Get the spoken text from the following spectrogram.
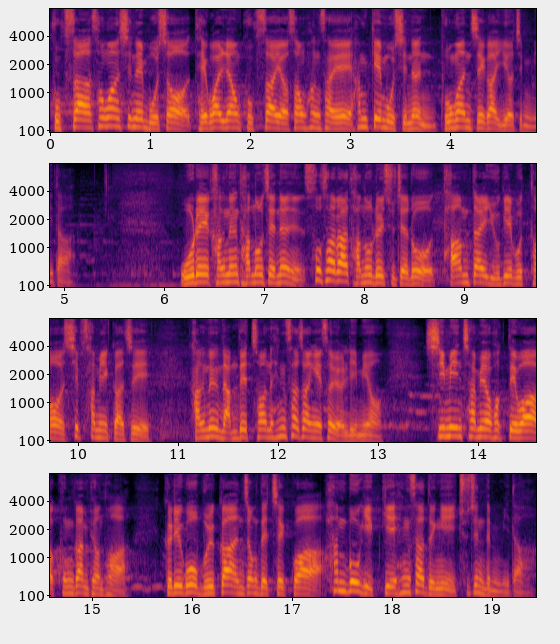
국사 성왕신을 모셔 대관령 국사 여성 황사에 함께 모시는 봉안제가 이어집니다. 올해 강릉 단오제는 소사라 단오를 주제로 다음 달 6일부터 13일까지 강릉 남대천 행사장에서 열리며 시민 참여 확대와 공간 변화, 그리고 물가 안정 대책과 한복 입기 행사 등이 추진됩니다.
